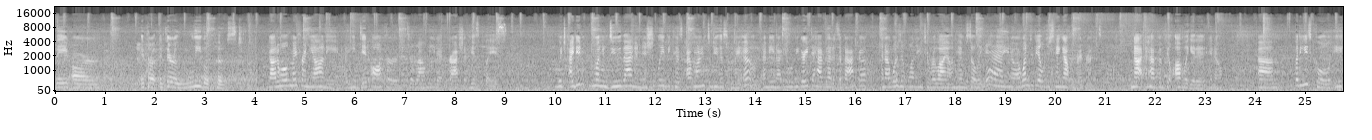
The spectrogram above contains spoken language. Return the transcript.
they are if they're, if they're a legal post. Got a hold of my friend Yanni. He did offer to allow me to crash at his place, which I didn't want to do that initially because I wanted to do this on my own. I mean, it would be great to have that as a backup, and I wasn't wanting to rely on him solely. Yeah, you know, I wanted to be able to just hang out with my friends, not have them feel obligated, you know. Um, but he's cool. He,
